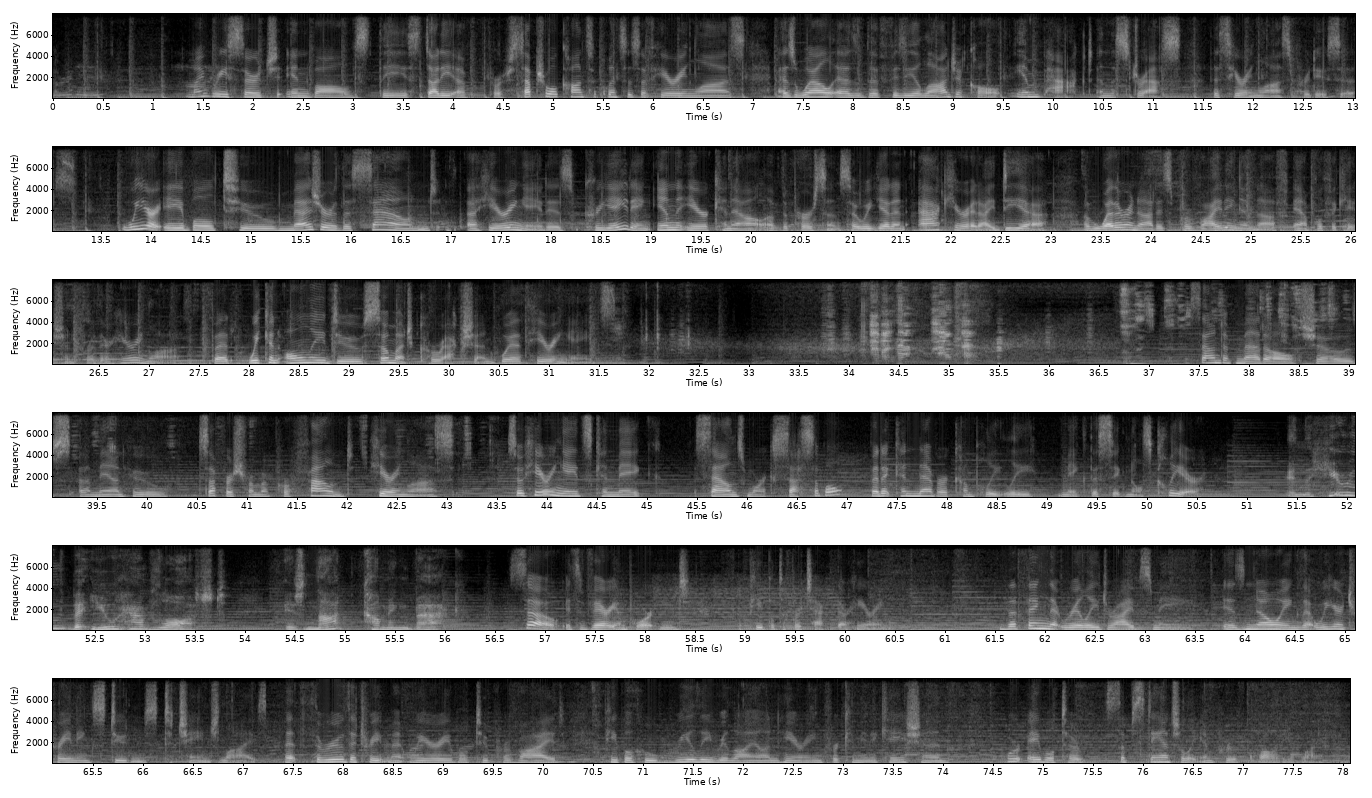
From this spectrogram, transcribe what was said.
My research involves the study of perceptual consequences of hearing loss, as well as the physiological impact and the stress this hearing loss produces. We are able to measure the sound a hearing aid is creating in the ear canal of the person so we get an accurate idea of whether or not it's providing enough amplification for their hearing loss. But we can only do so much correction with hearing aids. Sound of Metal shows a man who suffers from a profound hearing loss. So hearing aids can make sounds more accessible, but it can never completely make the signals clear. And the hearing that you have lost is not coming back. So it's very important for people to protect their hearing. The thing that really drives me is knowing that we are training students to change lives, that through the treatment we are able to provide people who really rely on hearing for communication, we're able to substantially improve quality of life.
